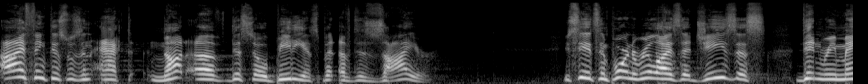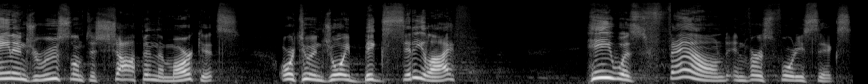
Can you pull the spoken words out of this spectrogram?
I think this was an act not of disobedience, but of desire. You see, it's important to realize that Jesus didn't remain in Jerusalem to shop in the markets or to enjoy big city life. He was found, in verse 46,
